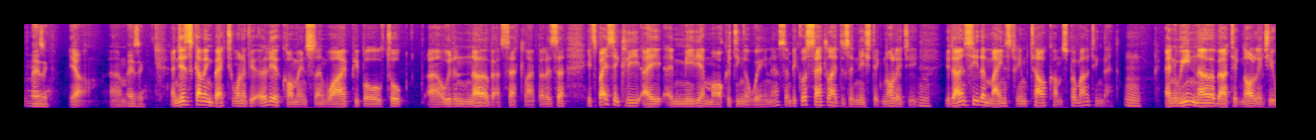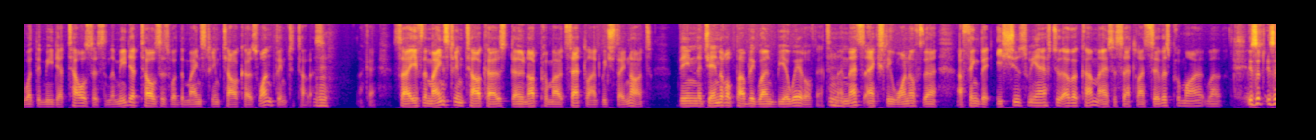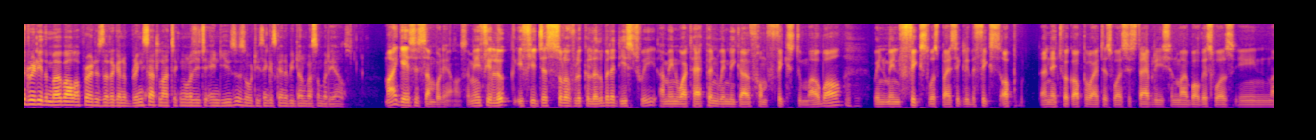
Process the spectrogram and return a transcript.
Amazing. Yeah. Um, Amazing. and just coming back to one of your earlier comments and why people talk, uh, we didn't know about satellite, but it's, a, it's basically a, a media marketing awareness. And because satellite is a niche technology, mm. you don't see the mainstream telecoms promoting that. Mm. And we know about technology what the media tells us, and the media tells us what the mainstream telcos want them to tell us. Mm-hmm. Okay. So if the mainstream telcos do not promote satellite, which they're not, then the general public won't be aware of that. And, and that's actually one of the, I think, the issues we have to overcome as a satellite service provider. Well, Is it is it really the mobile operators that are going to bring satellite technology to end users, or do you think it's going to be done by somebody else? My guess is somebody else. I mean, if you look, if you just sort of look a little bit at history, I mean, what happened when we go from fixed to mobile, when, when fixed was basically the fixed op- uh, network operators was established and mobile, this was in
